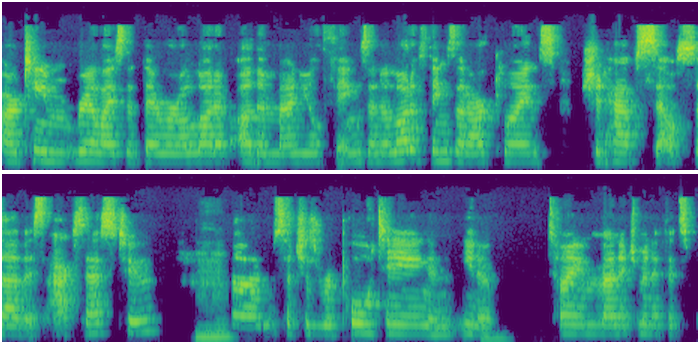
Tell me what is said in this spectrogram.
our team realized that there were a lot of other manual things and a lot of things that our clients should have self-service access to, Mhm. um, such as reporting and you know time management if it's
